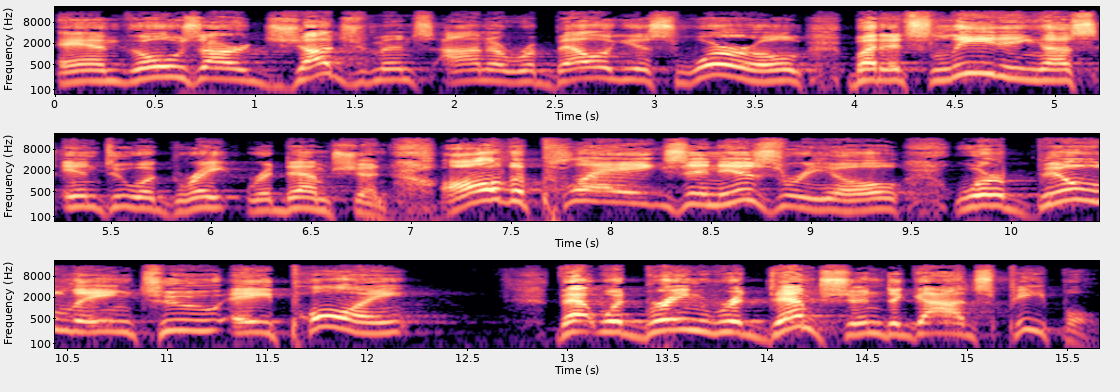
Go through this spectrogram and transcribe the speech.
and those are judgments on a rebellious world, but it's leading us into a great redemption. All the plagues in Israel were building to a point that would bring redemption to God's people.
